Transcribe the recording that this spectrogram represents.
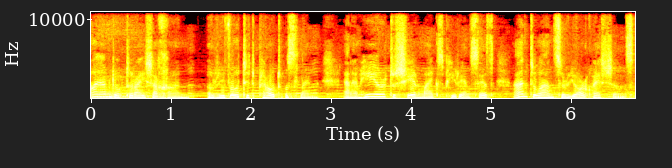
I am Dr. Aisha Khan, a reverted proud Muslim, and I'm here to share my experiences and to answer your questions.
